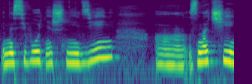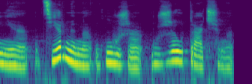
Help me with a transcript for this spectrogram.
И на сегодняшний день значение термина «гужа» уже утрачено.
